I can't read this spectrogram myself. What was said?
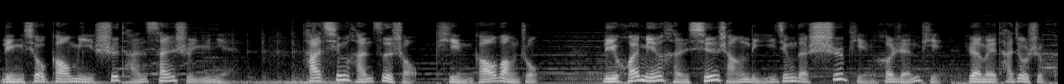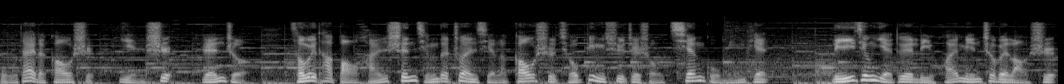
领袖高密诗坛三十余年。他清寒自守，品高望重。李怀民很欣赏李宜京的诗品和人品，认为他就是古代的高士、隐士、仁者。曾为他饱含深情地撰写了《高士求并序》这首千古名篇。李宜京也对李怀民这位老师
